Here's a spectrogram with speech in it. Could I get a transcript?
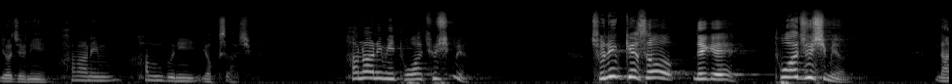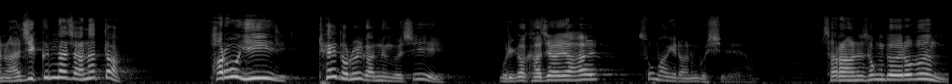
여전히 하나님 한 분이 역사하시면 하나님이 도와주시면 주님께서 내게 도와주시면 나는 아직 끝나지 않았다. 바로 이 태도를 갖는 것이 우리가 가져야 할 소망이라는 것이에요. 사랑하는 성도 여러분,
